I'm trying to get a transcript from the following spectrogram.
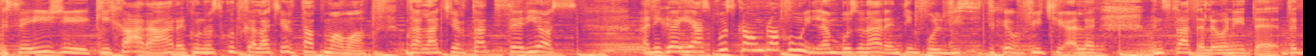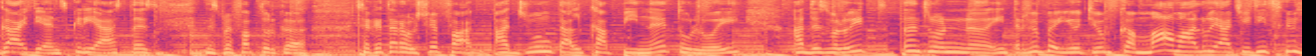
Seiji Kihara, a recunoscut că l-a certat mama, dar l-a certat serios. Adică i-a spus că a umblat cu mâinile în buzunare în timpul vizitei oficiale în Statele Unite. The Guardian scrie astăzi despre faptul că secretarul șef adjunct al cabinetului a dezvăluit într-un uh, interviu pe YouTube că mama lui a citit în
